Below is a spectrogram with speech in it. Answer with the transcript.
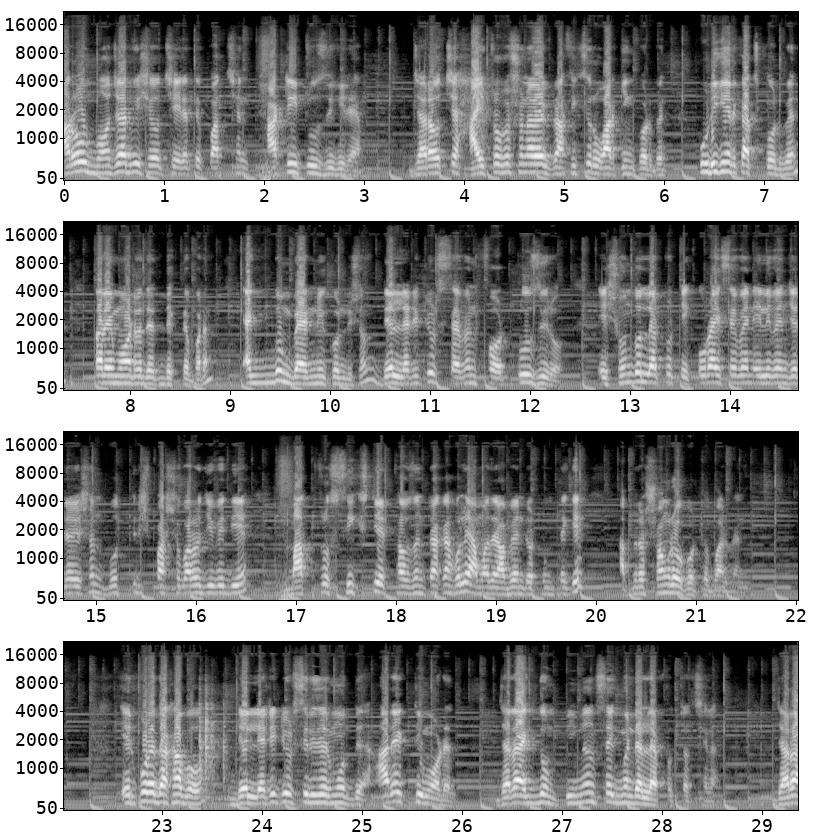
আরও মজার বিষয় হচ্ছে, এটাতে পাচ্ছেন থার্টি টু জিবি র্যাম যারা হচ্ছে হাই প্রফেশনাল গ্রাফিক্সের ওয়ার্কিং করবেন কুডিং এর কাজ করবেন, তারা এই মডেল দেখতে পারেন। একদম brand new condition Dell Latitude seven four two zero এই সুন্দর ল্যাপটপটি কোরাই সেভেন ইলেভেন জেনারেশন বত্রিশ, পাঁচশো বারো জিবি দিয়ে মাত্র সিক্সটি এইট থাউজেন্ড টাকা হলে আমাদের আবেন ডট কম থেকে আপনারা সংগ্রহ করতে পারবেন। এরপরে দেখাবো ডেল ল্যাটিটিউড সিরিজের মধ্যে আরেকটি মডেল, যারা একদম প্রিমিয়াম সেগমেন্টের ল্যাপটপ চাচ্ছিলেন। যারা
